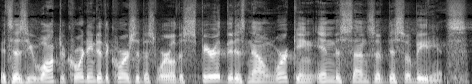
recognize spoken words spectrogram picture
It says, You walked according to the course of this world, the spirit that is now working in the sons of disobedience.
